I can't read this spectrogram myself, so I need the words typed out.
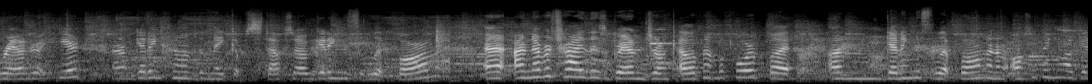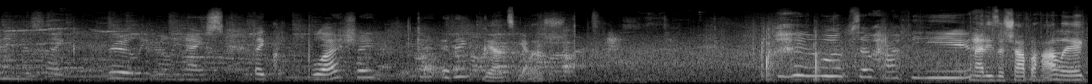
brand right here and I'm getting some of the makeup stuff. So I'm getting this lip balm and I've never tried this brand Drunk Elephant before but I'm getting this lip balm and I'm also thinking about getting this like really really nice like blush I, I think. Yeah, it's blush. Ooh, I'm so happy. Maddy's a shopaholic.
